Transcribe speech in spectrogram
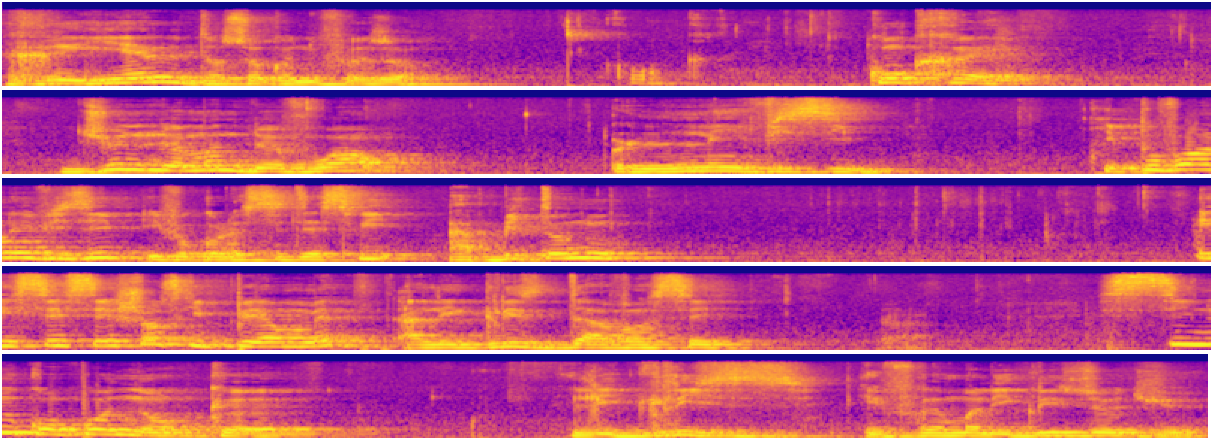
réels dans ce que nous faisons. Concret. Concret. Dieu nous demande de voir l'invisible. Et pour voir l'invisible, il faut que le Saint-Esprit habite en nous. Et c'est ces choses qui permettent à l'Église d'avancer. Si nous comprenons que l'Église est vraiment l'Église de Dieu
